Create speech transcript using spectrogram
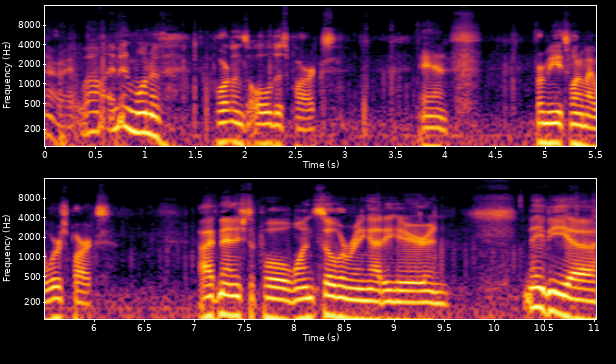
Alright, well, I'm in one of Portland's oldest parks, and for me, it's one of my worst parks. I've managed to pull one silver ring out of here and maybe, uh,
